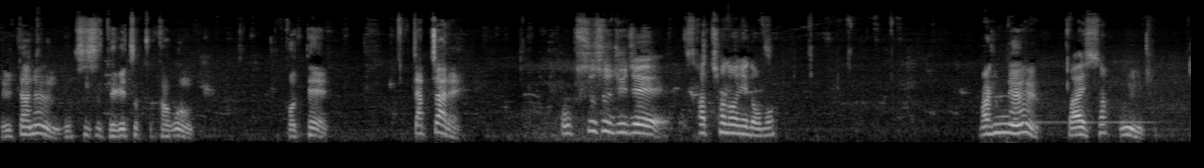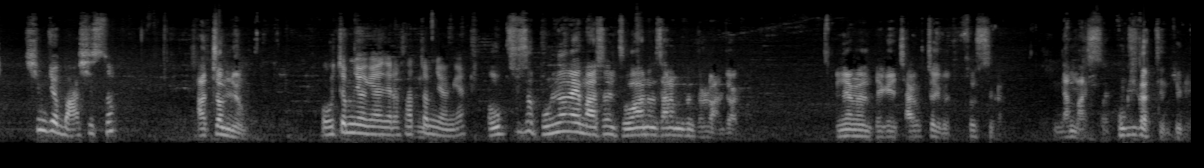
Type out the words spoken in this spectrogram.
일단은 옥수수 되게 촉촉하고 겉에 짭짤해. 옥수수 주제 4,000원이 넘어. 맛있네. 맛있어? 음, 심지어 맛있어? 4.0. 5.0이 아니라 4.0이야? 옥수수 본연의 맛을 좋아하는 사람들은 별로 안 좋아할 거야. 왜냐면 되게 자극적이거든, 소스가. 난 맛있어. 고기 같은 되게.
